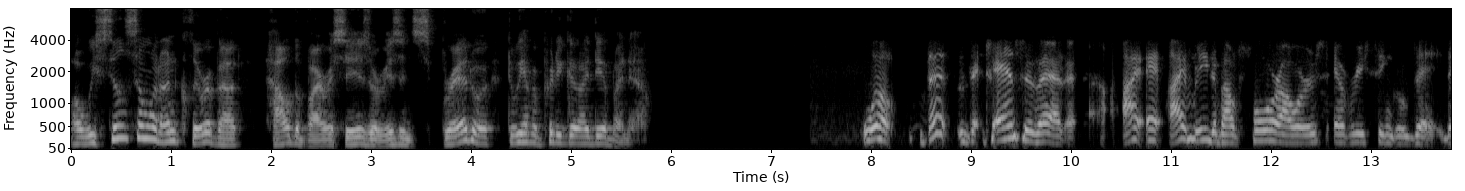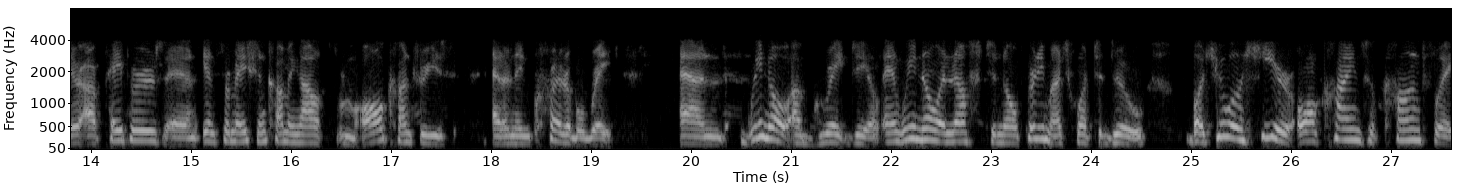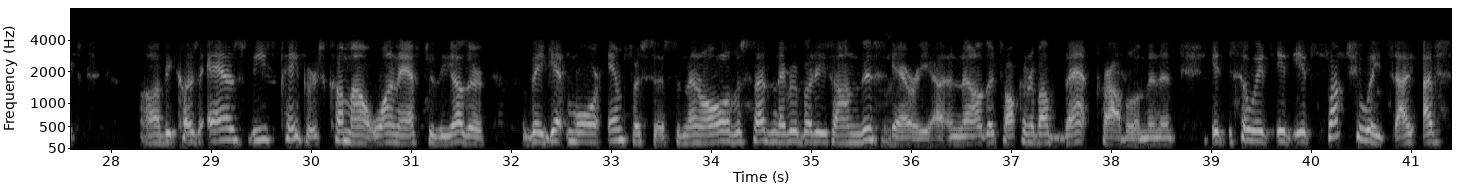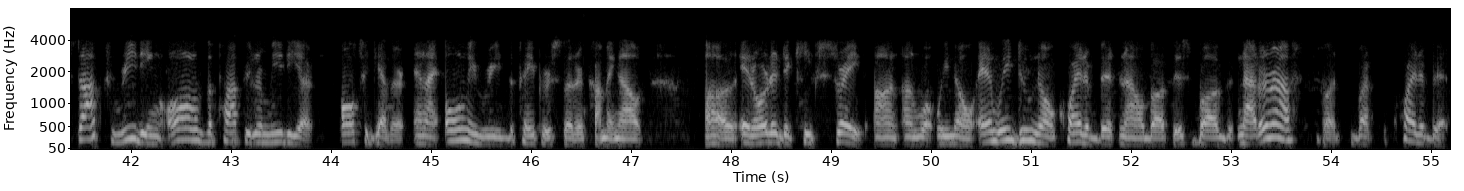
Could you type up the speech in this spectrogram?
Are we still somewhat unclear about how the virus is or isn't spread, or do we have a pretty good idea by now? Well, that, that, to answer that, I I read about four hours every single day. There are papers and information coming out from all countries at an incredible rate, and we know a great deal, and we know enough to know pretty much what to do. But you will hear all kinds of conflicts uh, because as these papers come out one after the other, they get more emphasis and then all of a sudden everybody's on this area and now they're talking about that problem and it, it so it, it, it fluctuates. I, i've stopped reading all of the popular media altogether and i only read the papers that are coming out uh, in order to keep straight on, on what we know. And we do know quite a bit now about this bug. Not enough but but quite a bit.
